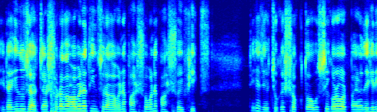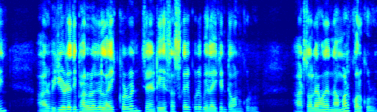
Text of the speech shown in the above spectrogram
এটা কিন্তু চার চারশো টাকা হবে না, তিনশো টাকা হবে না, পাঁচশো মানে পাঁচশোই ফিক্স ঠিক আছে? চোখের শখ তো অবশ্যই করো বাট পায়রা দেখে নিন। আর ভিডিওটা যদি ভালো লাগে লাইক করবেন চ্যানেলটিকে সাবস্ক্রাইব করে বেল আইকনটা অন করুন। আর তলে আমাদের নাম্বার কল করুন।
